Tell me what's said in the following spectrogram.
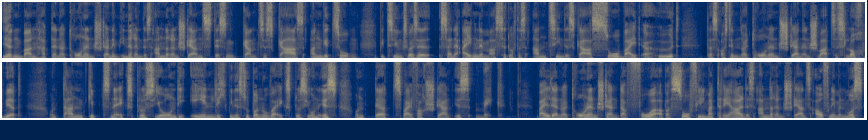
Irgendwann hat der Neutronenstern im Inneren des anderen Sterns dessen ganzes Gas angezogen, beziehungsweise seine eigene Masse durch das Anziehen des Gas so weit erhöht, dass aus dem Neutronenstern ein schwarzes Loch wird. Und dann gibt's eine Explosion, die ähnlich wie eine Supernova-Explosion ist und der Zweifachstern ist weg. Weil der Neutronenstern davor aber so viel Material des anderen Sterns aufnehmen muss,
